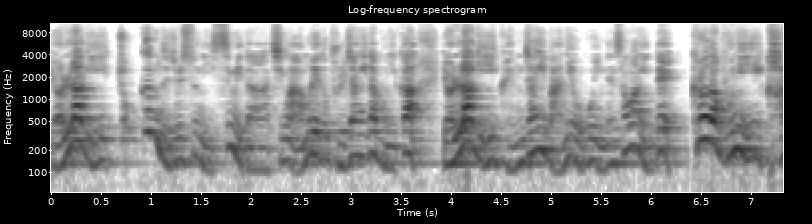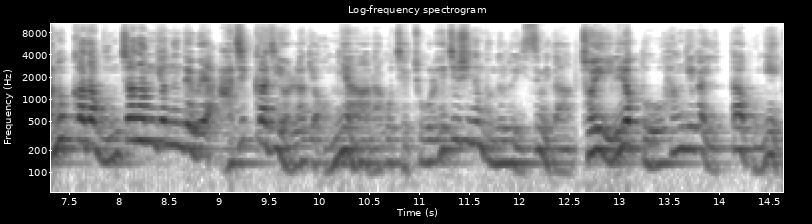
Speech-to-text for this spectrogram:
연락이 조금 늦을 수는 있습니다. 지금 아무래도 불장이다 보니까 연락이 굉장히 많이 오고 있는 상황인데 그러다 보니 간혹가다 문자 남겼는데 왜 아직까지 연락이 없냐라고 재촉을 해주시는 분들도 있습니다. 저희 인력도 한계가 있다 보니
